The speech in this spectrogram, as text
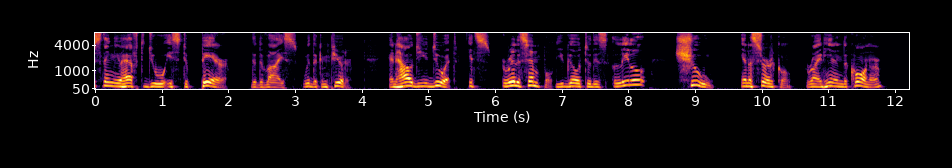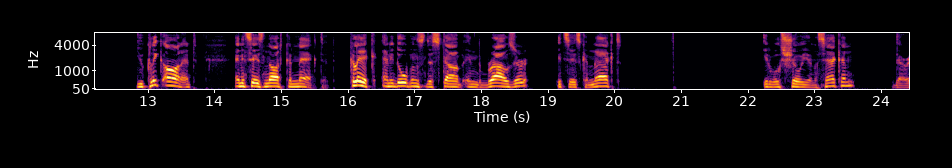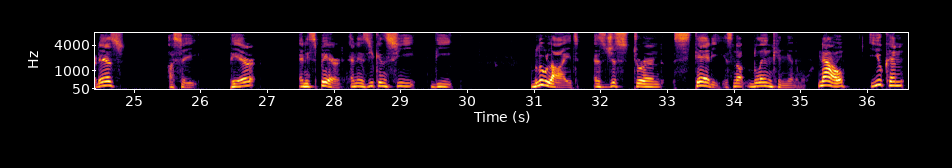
First thing you have to do is to pair the device with the computer. And how do you do it? It's really simple. You go to this little shoe in a circle right here in the corner. You click on it and it says not connected. Click and it opens the tab in the browser. It says connect. It will show you in a second. There it is. I say pair and it's paired. And as you can see, the blue light has just turned steady. It's not blinking anymore. Now you can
